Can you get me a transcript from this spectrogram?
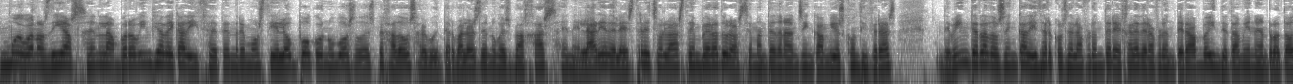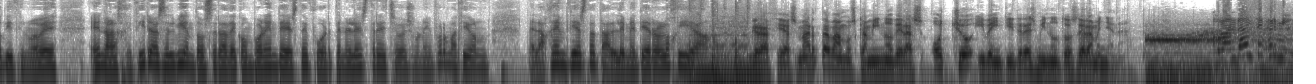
Muy buenos días. En la provincia de Cádiz tendremos cielo poco nuboso despejado, salvo intervalos de nubes bajas en el área del estrecho. Las temperaturas se mantendrán sin cambios con cifras de 20 grados en Cádiz, Arcos de la Frontera y Jerez de la Frontera, 20 también en Rotao, 19 en Algeciras. El viento será de componente este fuerte en el estrecho. Es una información de la Agencia Estatal de Meteorología. Gracias, Marta. Vamos camino de las 8 y 23 minutos de la mañana. Comandante Fermín,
